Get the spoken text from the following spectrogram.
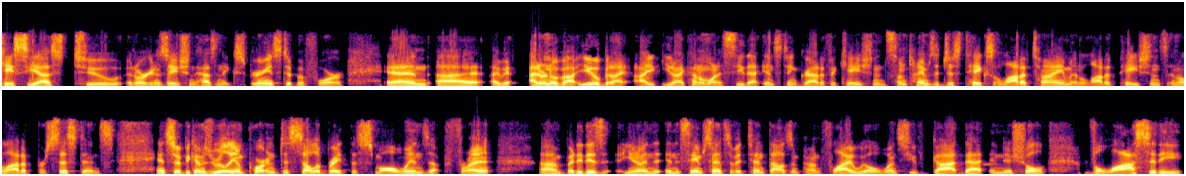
KCS to an organization that hasn't experienced it before. And uh, I mean, I don't know about you, but I, I you know, I kind of want to see that instant gratification. And sometimes it just takes a lot of time and a lot of patience and a lot of persistence. And so it becomes really important to celebrate the small wins up front um, but it is, you know, in the, in the same sense of a 10,000 pound flywheel, once you've got that initial velocity,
